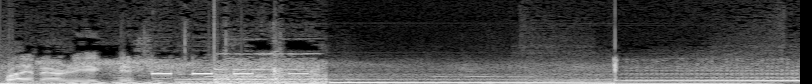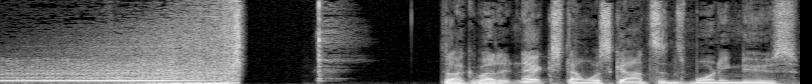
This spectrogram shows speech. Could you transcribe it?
primary ignition. Talk about it next on Wisconsin's Morning News.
